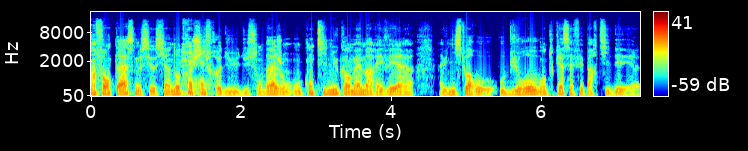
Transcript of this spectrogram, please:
un fantasme. C'est aussi un autre chiffre du, sondage. On, continue quand même à rêver à, une histoire au, bureau, ou en tout cas, ça fait partie des, euh,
